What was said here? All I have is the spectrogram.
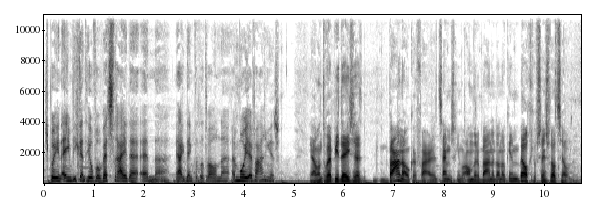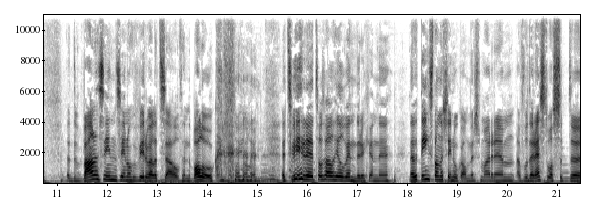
Speel je in één weekend heel veel wedstrijden. En ja, ik denk dat dat wel een, een mooie ervaring is. Ja, want hoe heb je deze banen ook ervaren? Het zijn misschien wel andere banen dan ook in België, of zijn ze wel hetzelfde? De banen zijn, zijn ongeveer wel hetzelfde en de ballen ook. het weer het was wel heel winderig en uh, de tegenstanders zijn ook anders. Maar um, voor de rest was het, uh,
